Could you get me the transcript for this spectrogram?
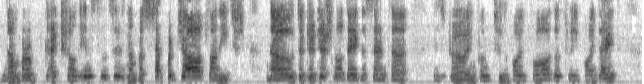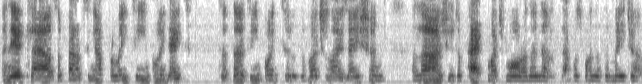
number of actual instances, number of separate jobs on each node. The traditional data center is growing from 2.4 to 3.8. And here clouds are bouncing up from 18.8 to 13.2. The virtualization allows you to pack much more on a node. That was one of the major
